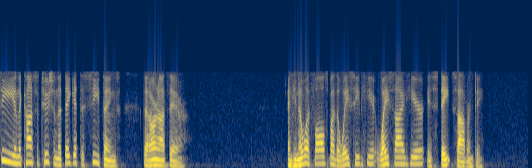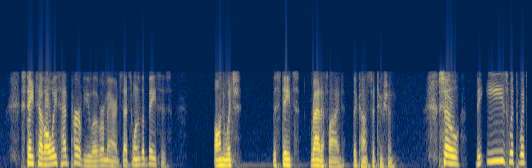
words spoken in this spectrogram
see in the Constitution that they get to see things that are not there? And you know what falls by the wayside here, wayside here is state sovereignty. States have always had purview over marriage. That's one of the bases on which the states ratified the Constitution. So the ease with which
